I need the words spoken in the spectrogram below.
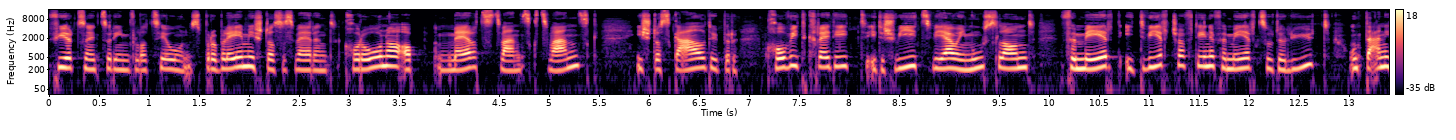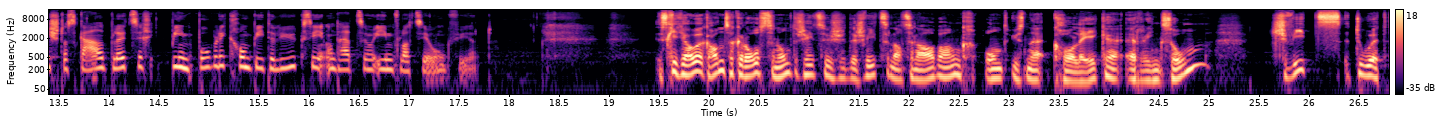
führt es nicht zur Inflation. Das Problem ist, dass es während Corona ab März 2020 ist das Geld über Covid-Kredit in der Schweiz wie auch im Ausland vermehrt in die Wirtschaft hinein, vermehrt zu den Leuten und dann ist das Geld plötzlich beim Publikum, bei den Leuten und hat zur Inflation geführt. Es gibt ja auch einen ganz grossen Unterschied zwischen der Schweizer Nationalbank und unseren Kollegen ringsum. Die Schweiz tut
